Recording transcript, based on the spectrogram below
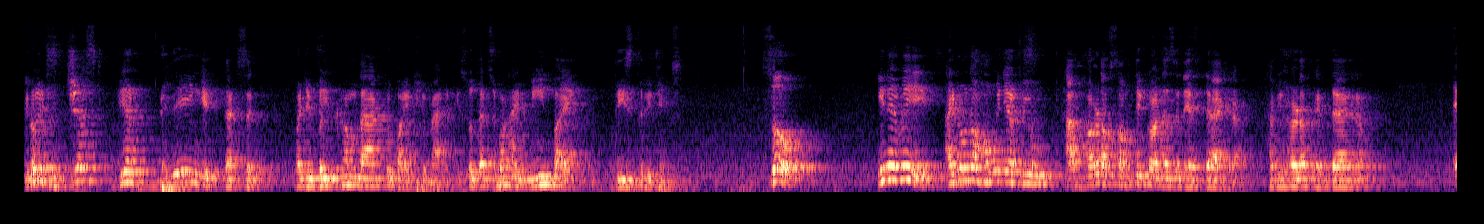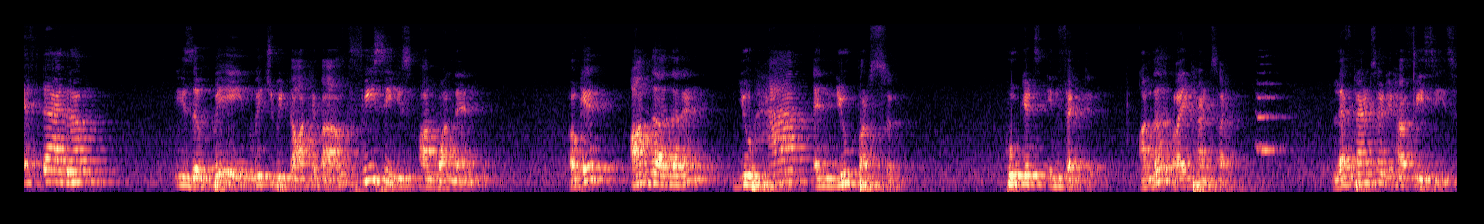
You know, it's just, we are delaying it, that's it. But it will come back to bite humanity. So that's what I mean by these three things. So, in a way, I don't know how many of you have heard of something called as an F diagram. Have you heard of F diagram? F diagram is a way in which we talk about feces on one end, okay? On the other end, you have a new person who gets infected on the right hand side. Left hand side you have feces,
